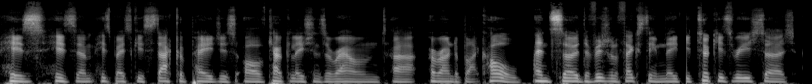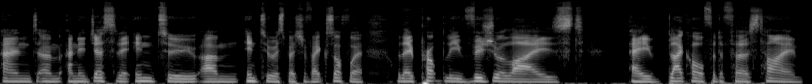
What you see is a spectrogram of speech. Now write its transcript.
his his um his basically stack of pages of calculations around uh, around a black hole. And so the visual effects team they took his research and um and ingested it into um into a special effects software where they properly visualized a black hole for the first time.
